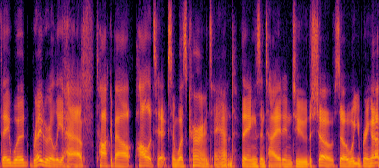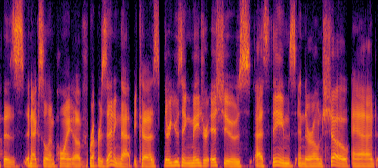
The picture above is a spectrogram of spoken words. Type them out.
they would regularly have talk about politics and what's current and things and tie it into the show. So what you bring up is an excellent point of representing that because they're using major issues as themes in their own show and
